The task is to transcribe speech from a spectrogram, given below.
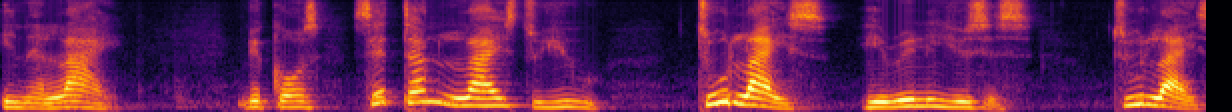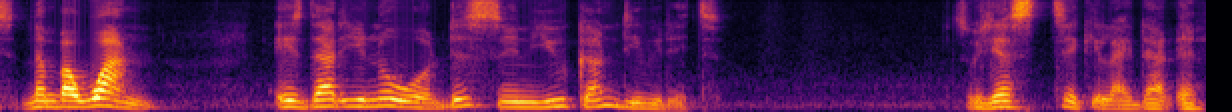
in a lie. Because Satan lies to you. Two lies he really uses. Two lies. Number one is that you know what? This sin, you can't deal with it. So just take it like that and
